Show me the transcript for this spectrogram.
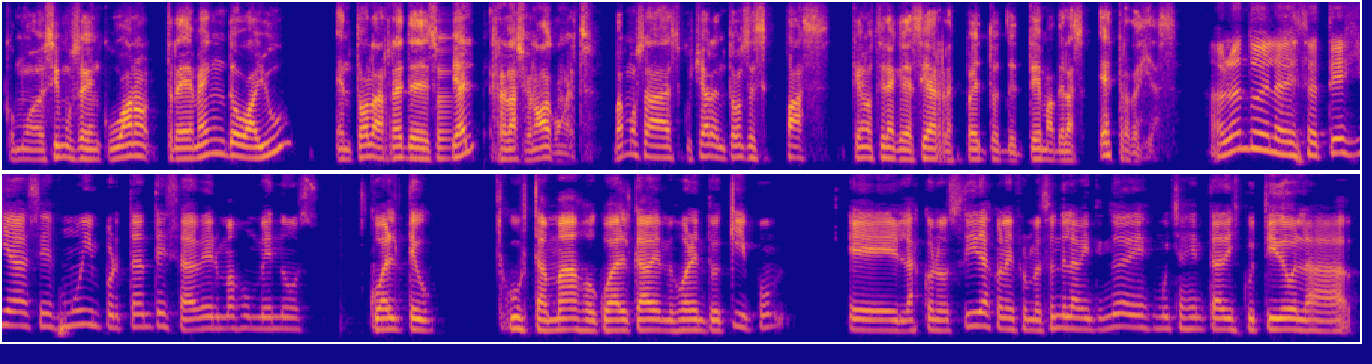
como decimos en cubano, tremendo bayú en todas las redes sociales relacionadas con esto. Vamos a escuchar entonces Paz, ¿qué nos tiene que decir al respecto del tema de las estrategias? Hablando de las estrategias, es muy importante saber más o menos cuál te gusta más o cuál cabe mejor en tu equipo. Eh, las conocidas con la información de la 29, mucha gente ha discutido la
